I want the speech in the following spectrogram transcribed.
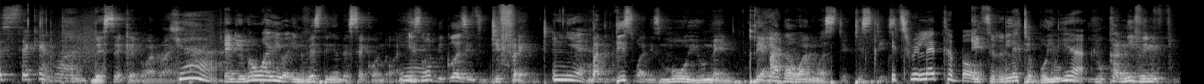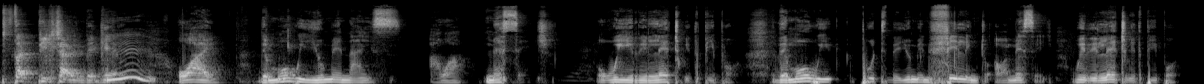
the second one. The second one, right? Yeah. And you know why you are investing in the second one? It's not because it's different. Yeah. But this one is more human. The Yeah. other one was statistics. It's relatable. It's relatable. You, Yeah. you can even start picturing the girl. Mm. Why? The more we humanize our message, we relate with people. The more we put the human feeling to our message, we relate with people.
